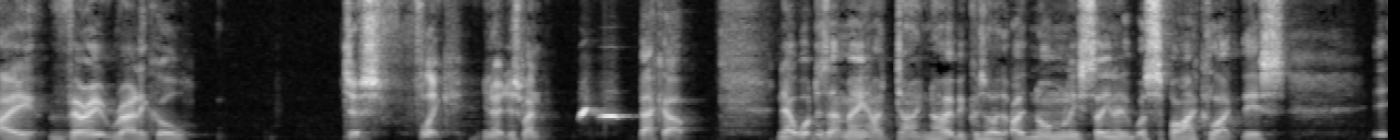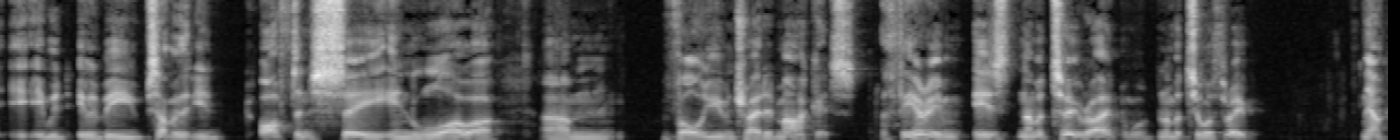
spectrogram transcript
A very radical, just flick, you know, just went back up. Now, what does that mean? I don't know because I, I normally see know, a spike like this. It, it, would it would be something that you'd often see in lower um, volume traded markets. Ethereum is number two, right? Or number two or three. Now,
